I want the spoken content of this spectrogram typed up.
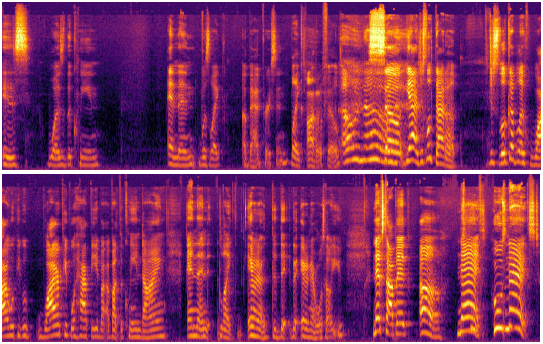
is was the queen and then was like a bad person like autofilled Oh no. so yeah, just look that up. Just look up like why would people why are people happy about about the queen dying, and then like internet the, the, the internet will tell you. Next topic. Uh, next. Who's next?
